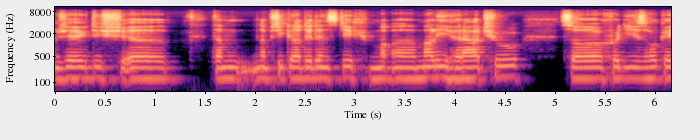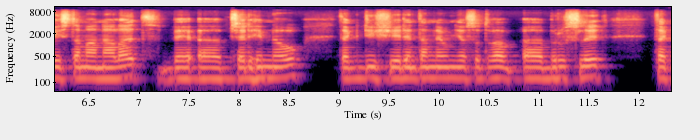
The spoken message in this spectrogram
že když tam například jeden z těch malých hráčů, co chodí s hokejistama na led před hymnou, tak když jeden tam neuměl sotva bruslit, tak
